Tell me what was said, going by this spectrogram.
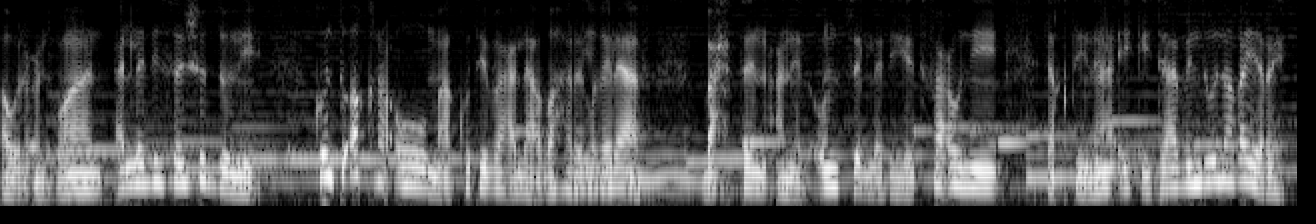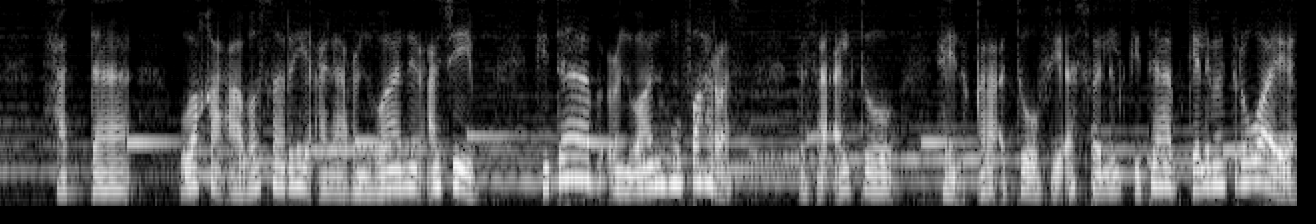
أو العنوان الذي سيشدني. كنت أقرأ ما كتب على ظهر الغلاف بحثا عن الأنس الذي يدفعني لاقتناء كتاب دون غيره حتى وقع بصري على عنوان عجيب. كتاب عنوانه فهرس. تساءلت حين قرأت في أسفل الكتاب كلمة رواية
